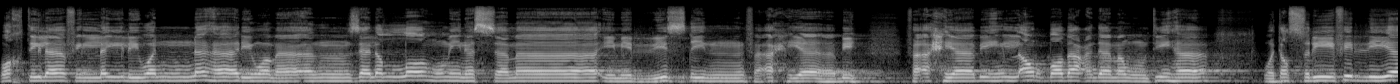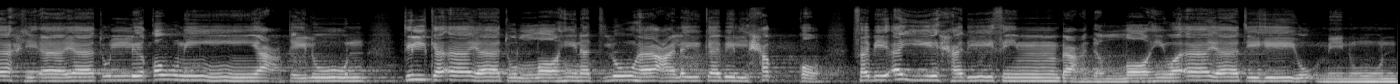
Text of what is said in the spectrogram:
واختلاف الليل والنهار وما أنزل الله من السماء من رزق فأحيا به فأحيا به الأرض بعد موتها. وتصريف الرياح آيات لقوم يعقلون. تلك آيات الله نتلوها عليك بالحق فبأي حديث بعد الله وآياته يؤمنون.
